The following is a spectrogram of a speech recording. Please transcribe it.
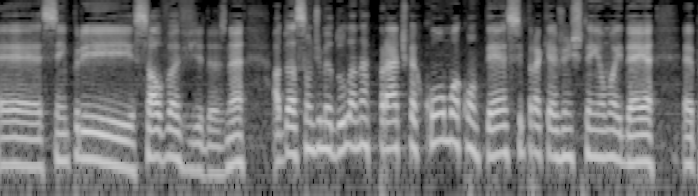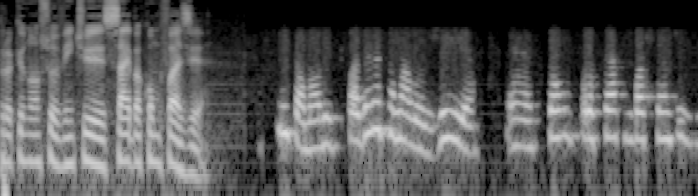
é, sempre salva vidas. Né? A doação de medula, na prática, como acontece para que a gente tenha uma ideia, é, para que o nosso ouvinte saiba como fazer? Então, Maurício, fazendo essa analogia, é, são processos bastante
